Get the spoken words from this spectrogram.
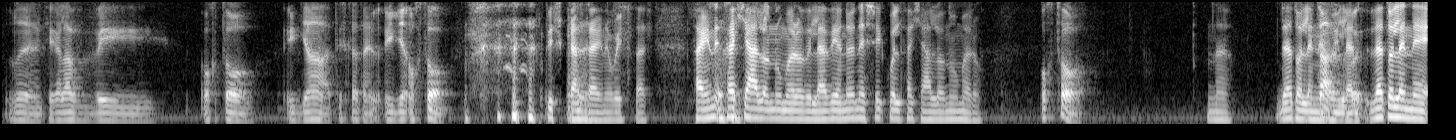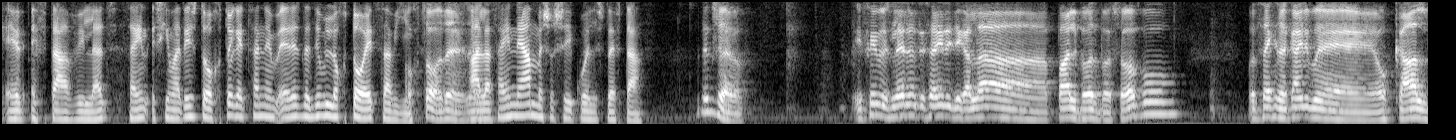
Ναι, και καλά V8. 9, τι κατά είναι. 9, 8. Τι σκάτα είναι που έχει φτάσει. θα, είναι, θα έχει άλλο νούμερο δηλαδή, ενώ είναι sequel θα έχει άλλο νούμερο. 8. Ναι. Δεν το λένε Εφτά δεν Village. το- Δεν το λένε ε, 7 Village. Θα είναι, σχηματίζει το 8 γιατί θα είναι Resident Evil 8, έτσι θα βγει. 8, ναι, ναι. Αλλά θα είναι άμεσο sequel στο 7. Δεν ξέρω. Οι φήμε λένε ότι θα είναι και καλά πάλι πρώτο προσώπου. Ότι θα έχει να κάνει με occult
